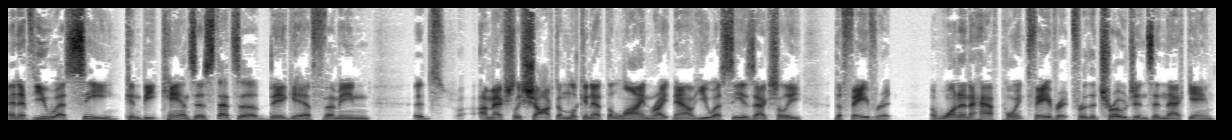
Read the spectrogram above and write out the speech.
and if USC can beat Kansas, that's a big if. I mean, it's I'm actually shocked. I'm looking at the line right now. USC is actually the favorite, a one and a half point favorite for the Trojans in that game.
